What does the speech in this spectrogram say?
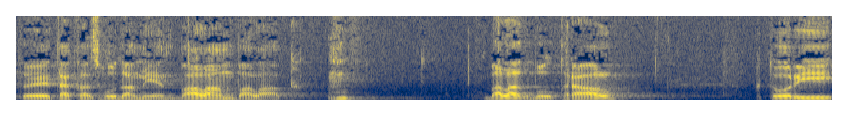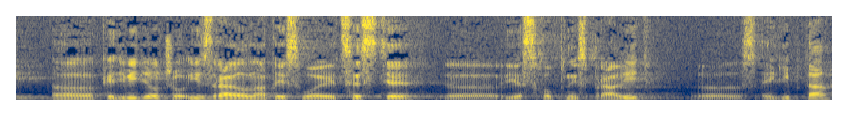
to je taká zhoda mien. Balam, Balák. Balák bol král, ktorý, e, keď videl, čo Izrael na tej svojej ceste e, je schopný spraviť e, z Egypta,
